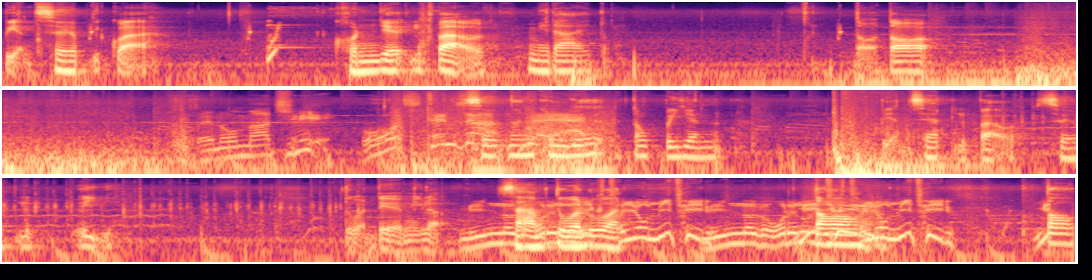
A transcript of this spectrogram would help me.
เปลี่ยนเซิร์ฟดีกว่า คนเยอะหรือเปล่า ไม่ได้ต่อต่อเซิร์ฟนั้นคนเยอะต้องเปลี่ยน เปลี่ยนเซตหรือเปล่า เซิร์ฟหรืออุ้ตัวเดิมอีกแล้วสามตัวรวดตอง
